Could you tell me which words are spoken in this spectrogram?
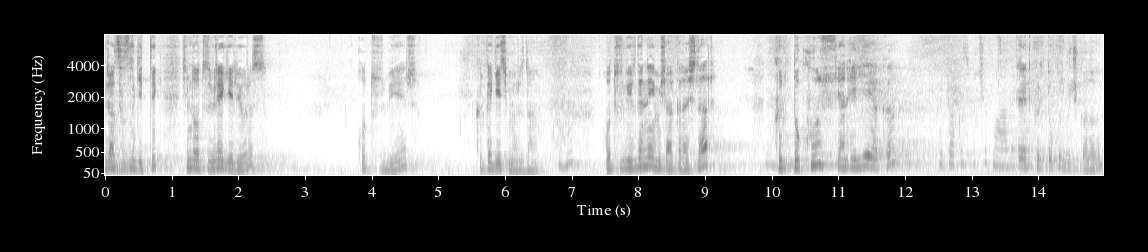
biraz hızlı gittik. Şimdi 31'e geliyoruz. 31. 40'a geçmiyoruz daha. 31'de neymiş arkadaşlar? 49 yani 50'ye yakın. 49 buçuk mu alacağız? Evet 49 buçuk alalım.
